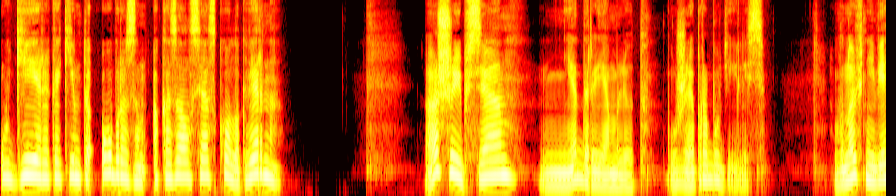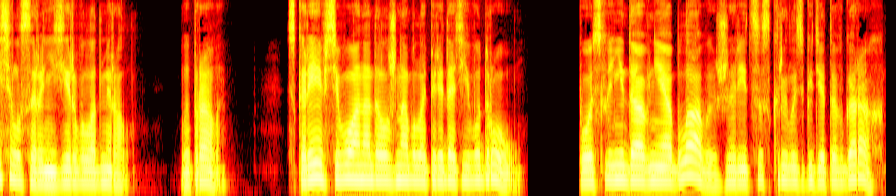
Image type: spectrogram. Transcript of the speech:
У Гейра каким-то образом оказался осколок, верно? Ошибся. Не дремлют, уже пробудились. Вновь невесело сиронизировал адмирал. Вы правы. Скорее всего, она должна была передать его дроу. После недавней облавы жрица скрылась где-то в горах.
